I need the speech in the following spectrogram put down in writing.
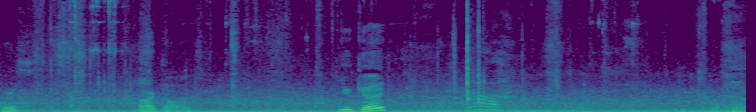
Where's our dog? You good? Yeah. Okay.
